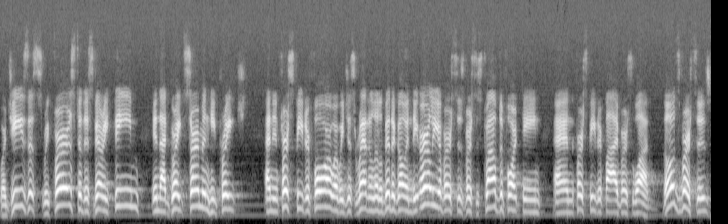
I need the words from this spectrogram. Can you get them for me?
where Jesus refers to this very theme in that great sermon he preached. And in 1 Peter 4, where we just read a little bit ago, in the earlier verses, verses 12 to 14, and 1 Peter 5, verse 1. Those verses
